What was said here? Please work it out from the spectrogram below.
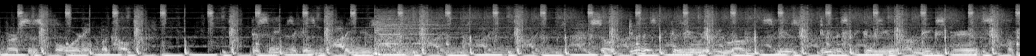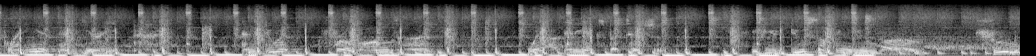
versus forwarding of a culture. This music is body music. So do this because you really love this music. Do this because you love the experience of playing it and hearing it. And do it for a long time without any expectation. If you do something you love, truly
